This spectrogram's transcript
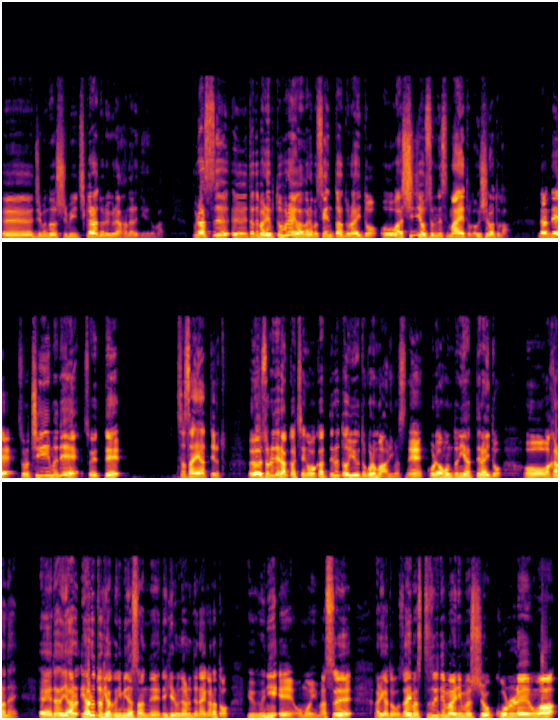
えー、自分の守備位置からどれぐらい離れているのか。プラス、えー、例えばレフトフライが上がればセンターとライトは指示をするんです。前とか後ろとか。なんでそのチームでそうやって支え合ってると。それで落下地点が分かってるというところもありますね。これは本当にやってないと分からない。えー、だやるやると逆に皆さんねできるようになるんじゃないかなというふうに、えー、思います。ありがとうございます。続いて参りましょう。これは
